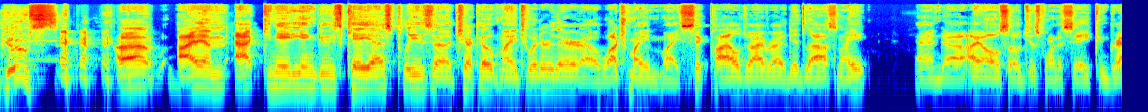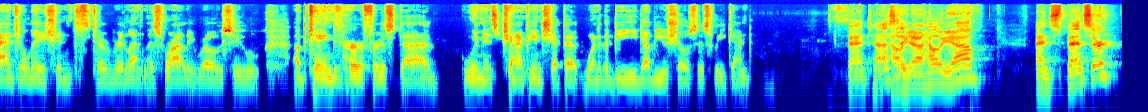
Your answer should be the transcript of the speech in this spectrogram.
Goose. uh, I am at Canadian Goose KS. Please uh, check out my Twitter there. Uh, watch my my sick pile driver I did last night. And uh, I also just want to say congratulations to Relentless Riley Rose, who obtained her first uh, women's championship at one of the BEW shows this weekend. Fantastic. Hell yeah, hell yeah. And Spencer?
